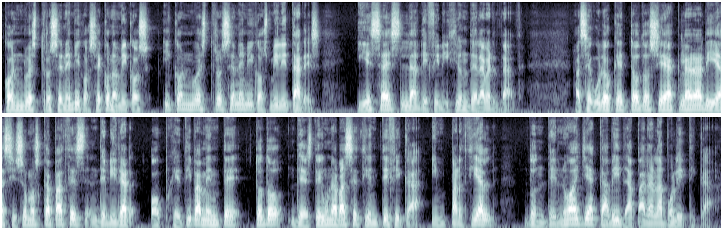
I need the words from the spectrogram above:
con nuestros enemigos económicos y con nuestros enemigos militares. Y esa es la definición de la verdad. Aseguró que todo se aclararía si somos capaces de mirar objetivamente todo desde una base científica, imparcial, donde no haya cabida para la política.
